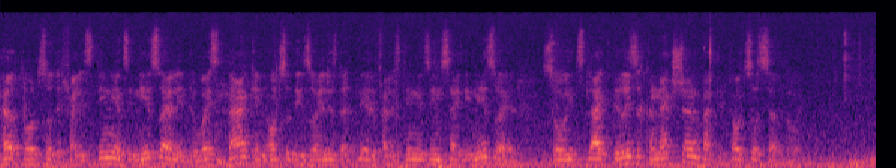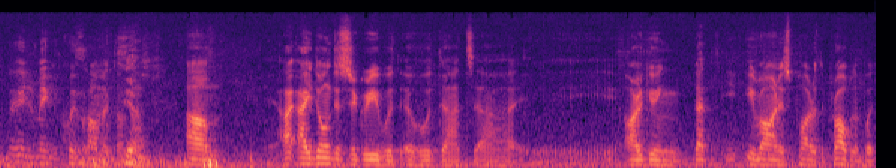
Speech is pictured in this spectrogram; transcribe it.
hurt also the Palestinians in Israel, in the West Bank, and also the Israelis that the Palestinians inside in Israel. So it's like there is a connection, but it also separates. Let me just make a quick comment on Yeah. that. Um, I, I don't disagree with Ehud that uh, arguing that Iran is part of the problem, but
